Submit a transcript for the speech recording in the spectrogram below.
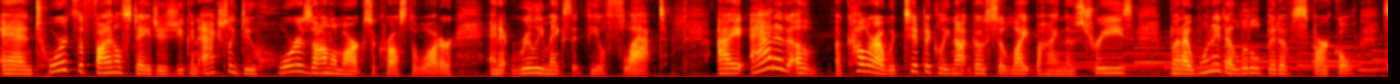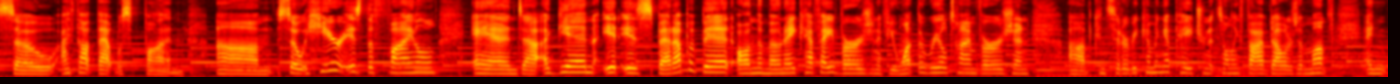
And towards the final stages, you can actually do horizontal marks across the water, and it really makes it feel flat. I added a, a color I would typically not go so light behind those trees, but I wanted a little bit of sparkle. So I thought that was fun. Um, so here is the final. And uh, again, it is sped up a bit on the Monet Cafe version. If you want the real time version, uh, consider becoming a patron. It's only $5 a month. And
